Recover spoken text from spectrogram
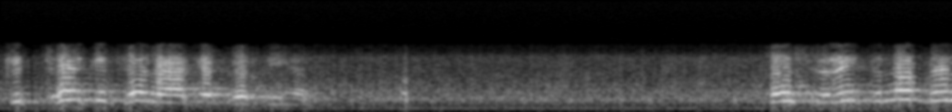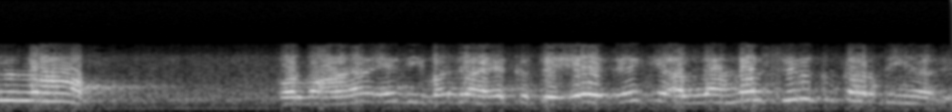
کتنے کتنے لے کے پھرتی ہیں شرک نہ دل بلنا فرمایا یہ وجہ ایک تو یہ جی کہ اللہ نے شرک کر دیا جی۔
